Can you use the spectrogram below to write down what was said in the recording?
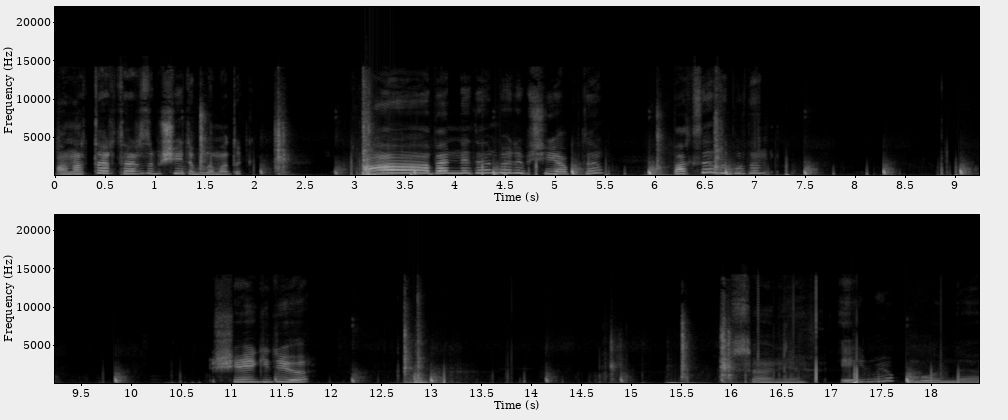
Anahtar tarzı bir şey de bulamadık. Aa ben neden böyle bir şey yaptım? Baksanıza buradan şey gidiyor. Bir saniye. Eğilme yok mu bu oyunda ya?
